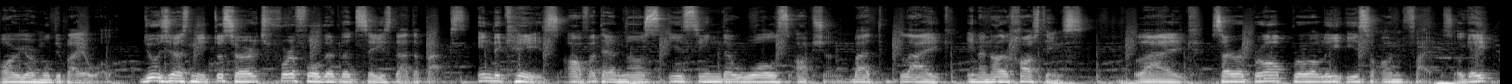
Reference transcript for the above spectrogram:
or your multiplayer wall. You just need to search for a folder that says data packs. In the case of Aternos, it's in the walls option, but like in another hostings, like CyberPro probably is on files, okay?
